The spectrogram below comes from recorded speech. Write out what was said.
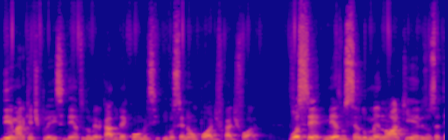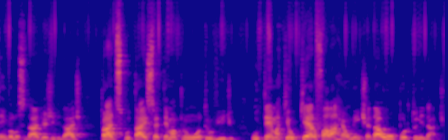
de marketplace, dentro do mercado de e-commerce e você não pode ficar de fora. Você, mesmo sendo menor que eles, você tem velocidade e agilidade para disputar, isso é tema para um outro vídeo. O tema que eu quero falar realmente é da oportunidade.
